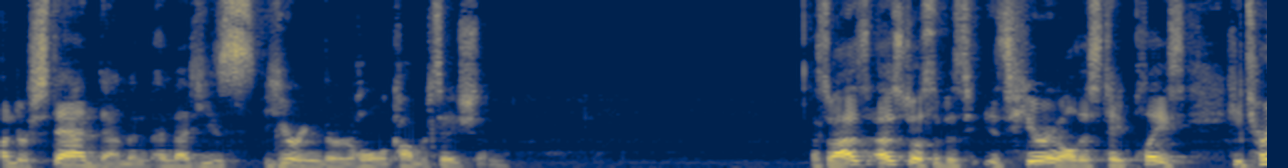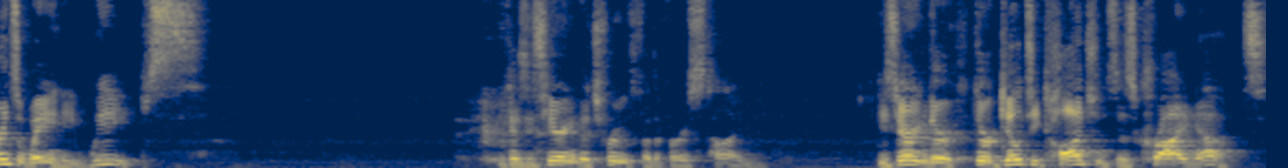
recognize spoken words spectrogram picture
understand them and, and that he's hearing their whole conversation. And so as, as Joseph is, is hearing all this take place, he turns away and he weeps because he's hearing the truth for the first time. He's hearing their, their guilty consciences crying out.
